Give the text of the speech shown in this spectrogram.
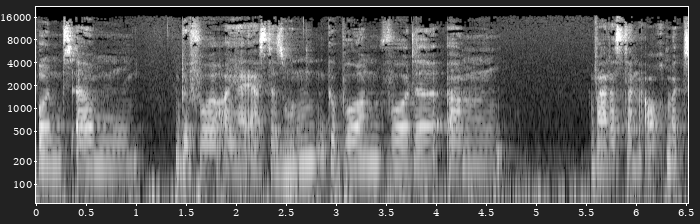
Und ähm, bevor euer erster Sohn geboren wurde, ähm, war das dann auch mit,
